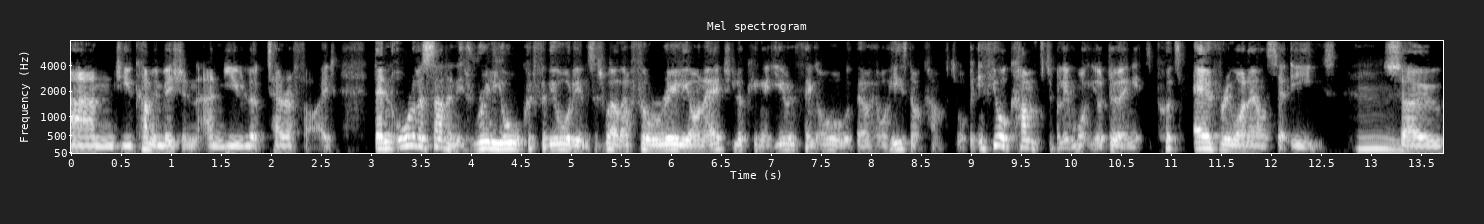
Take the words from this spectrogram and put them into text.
and you come in vision and you look terrified, then all of a sudden it's really awkward for the audience as well. They'll feel really on edge looking at you and think, oh, well, he's not comfortable. But if you're comfortable in what you're doing, it puts everyone else at ease. Mm. So,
